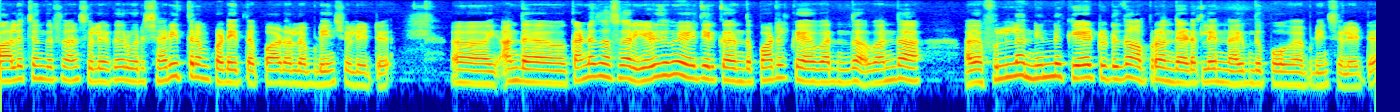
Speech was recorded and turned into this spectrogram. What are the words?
பாலச்சந்தர் சாரும் சொல்லியிருக்கார் ஒரு சரித்திரம் படைத்த பாடல் அப்படின்னு சொல்லிட்டு. அந்த கண்ணதாசன் சார் எழுதவே எழுதியிருக்கார். அந்த பாடலுக்கு வந்த வந்தால் அதை ஃபுல்லாக நின்று கேட்டுட்டு தான் அப்புறம் அந்த இடத்துல நகர்ந்து போவேன் அப்படின்னு சொல்லிட்டு.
